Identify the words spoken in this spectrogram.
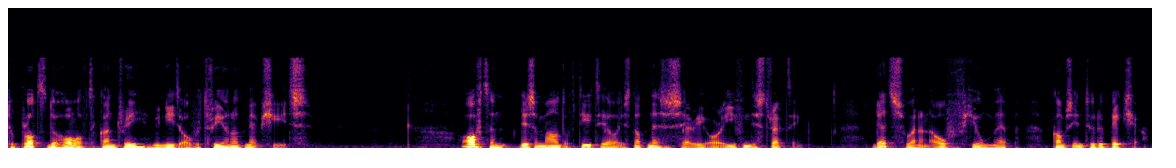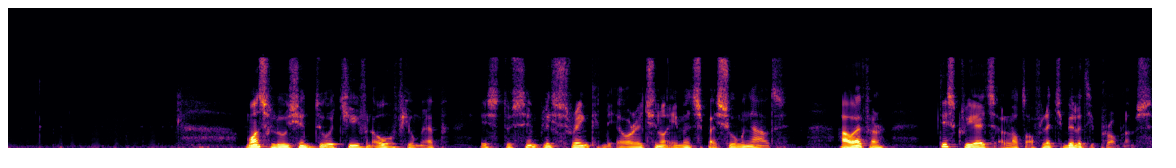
To plot the whole of the country we need over 300 map sheets. Often this amount of detail is not necessary or even distracting. That's when an overview map comes into the picture. One solution to achieve an overview map is to simply shrink the original image by zooming out. However, this creates a lot of legibility problems.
